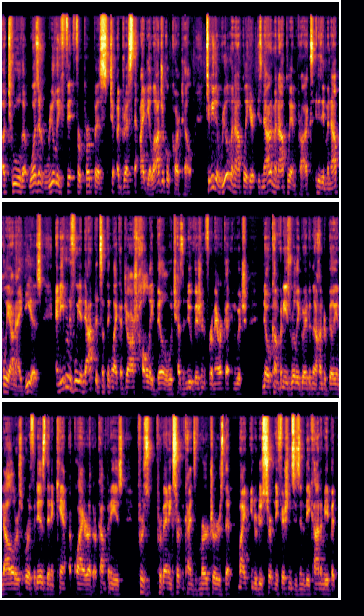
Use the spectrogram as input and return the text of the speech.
a tool that wasn't really fit for purpose to address the ideological cartel. To me, the real monopoly here is not a monopoly on products, it is a monopoly on ideas. And even if we adopted something like a Josh Hawley bill, which has a new vision for America in which no company is really greater than $100 billion, or if it is, then it can't acquire other companies, pre- preventing certain kinds of mergers that might introduce certain efficiencies into the economy, but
